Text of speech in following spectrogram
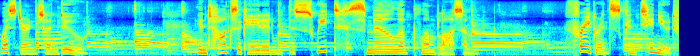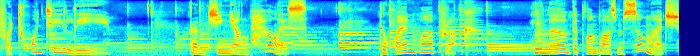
western Chengdu, intoxicated with the sweet smell of plum blossom. Fragrance continued for 20 li, from Qingyang Palace to Huanhua Brook. He loved the plum blossom so much,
